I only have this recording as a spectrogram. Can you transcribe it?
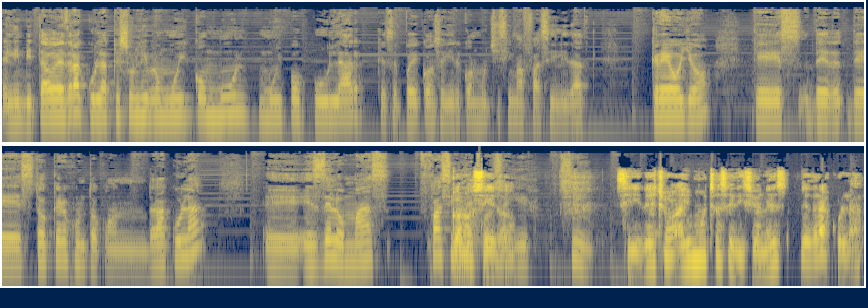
El invitado de Drácula, que es un libro muy común, muy popular, que se puede conseguir con muchísima facilidad, creo yo, que es de, de Stoker junto con Drácula, eh, es de lo más fácil de conseguir. Sí. sí, de hecho hay muchas ediciones de Drácula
